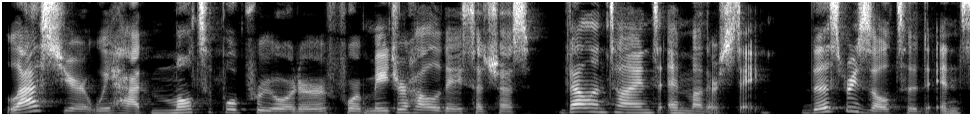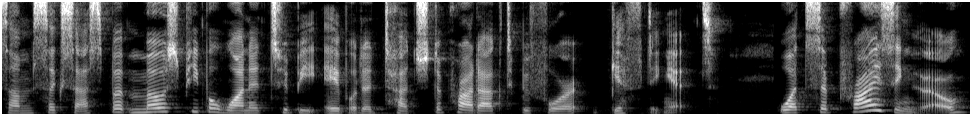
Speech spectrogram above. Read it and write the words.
Last year, we had multiple pre-order for major holidays such as Valentine's and Mother's Day. This resulted in some success, but most people wanted to be able to touch the product before gifting it. What's surprising though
